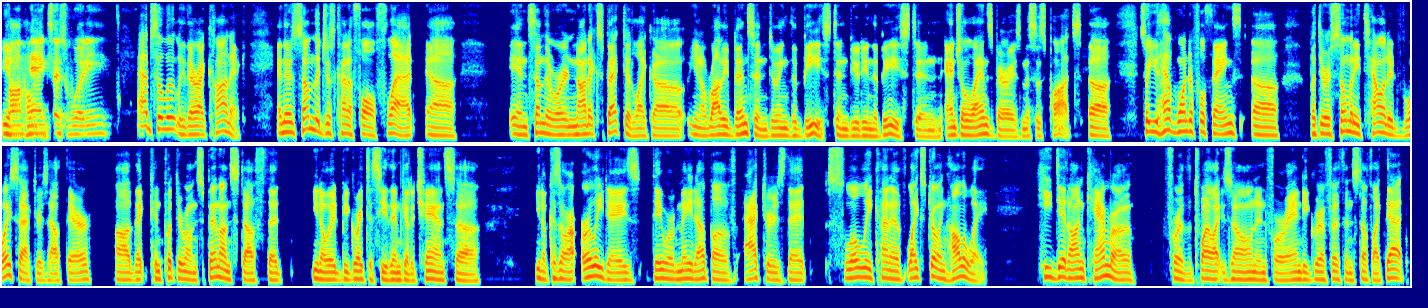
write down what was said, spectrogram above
You Tom know, Hanks as Woody. Absolutely, they're iconic. And there's some that just kind of fall flat. Uh, and some that were not expected, like uh, you know, Robby Benson doing the Beast and Beauty and the Beast, and Angela Lansbury as Mrs. Potts. Uh, so you have wonderful things, uh, but there are so many talented voice actors out there uh, that can put their own spin on stuff that you know it'd be great to see them get a chance. Uh, you know, because our early days they were made up of actors that slowly kind of like Sterling Holloway. He did on camera for the Twilight Zone and for Andy Griffith and stuff like that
